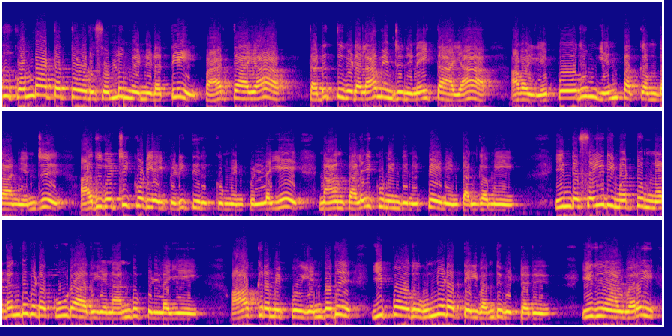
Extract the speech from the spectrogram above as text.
அது கொண்டாட்டத்தோடு சொல்லும் என்னிடத்தில் பார்த்தாயா? தடுத்து விடலாம் என்று நினைத்தாயா? அவள் எப்போதும் என் பக்கம்தான் என்று அது வெற்றி கொடியை பிடித்திருக்கும் என் பிள்ளையே நான் தலை குனிந்து நிற்பேன் என் தங்கமே. இந்த செய்தி மட்டும் நடந்துவிடக் கூடாது என் அன்பு பிள்ளையே. ஆக்கிரமிப்பு என்பது இப்போது உன்னிடத்தில் வந்துவிட்டது. இது நாள் வரை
